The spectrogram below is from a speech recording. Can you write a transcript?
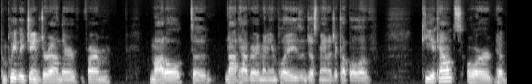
completely changed around their farm model to not have very many employees and just manage a couple of key accounts, or have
